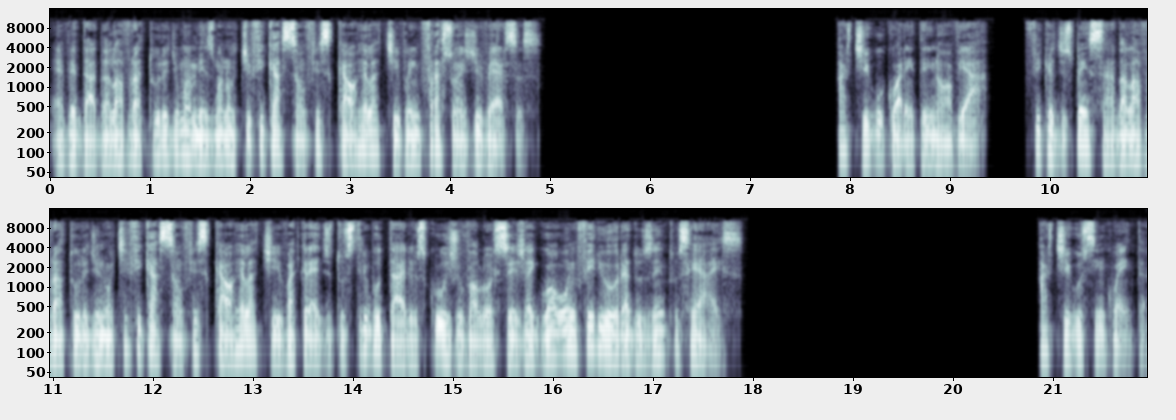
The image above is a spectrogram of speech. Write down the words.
É vedada a lavratura de uma mesma notificação fiscal relativa a infrações diversas. Artigo 49-A. Fica dispensada a lavratura de notificação fiscal relativa a créditos tributários cujo valor seja igual ou inferior a 200 reais. Artigo 50.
